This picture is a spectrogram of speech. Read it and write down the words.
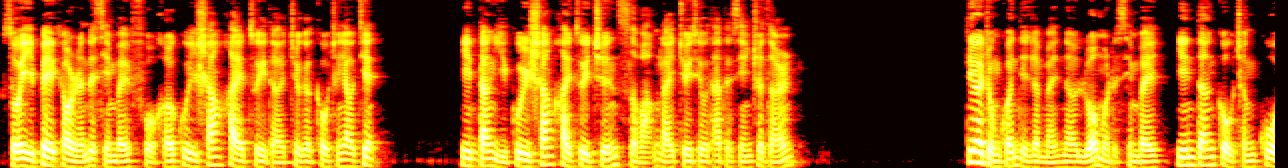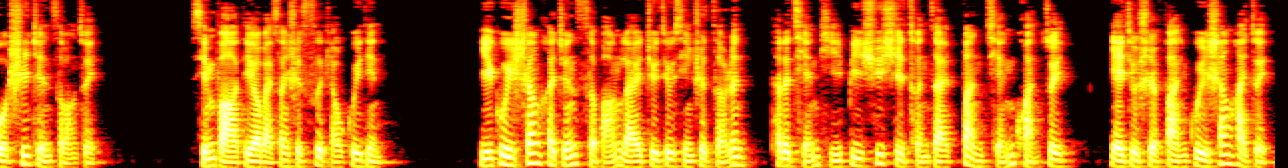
所以被告人的行为符合故意伤害罪的这个构成要件，应当以故意伤害罪致人死亡来追究他的刑事责任。第二种观点认为呢，罗某的行为应当构成过失致人死亡罪。刑法第二百三十四条规定，以故意伤害致人死亡来追究刑事责任，它的前提必须是存在犯前款罪，也就是犯故意伤害罪。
